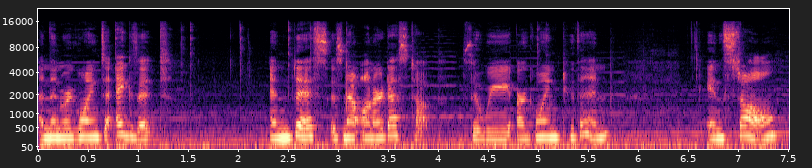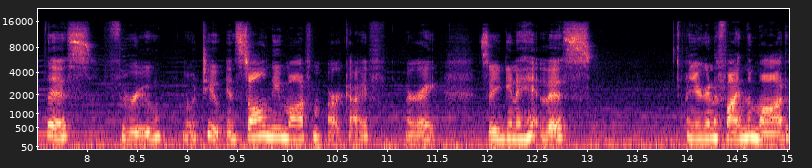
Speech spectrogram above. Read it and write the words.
And then we're going to exit. And this is now on our desktop. So we are going to then install this through Mo2. Install new mod from archive. Alright, so you're going to hit this. And you're going to find the mod.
